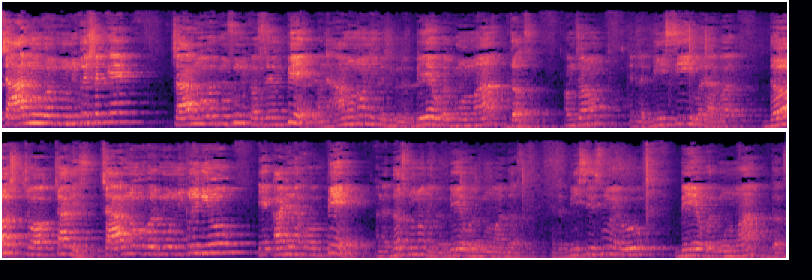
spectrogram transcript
4 નું વર્ગમૂળ નીકળી શકે. 4 નું વર્ગમૂળ શું નીકળશે? 2 અને આનું ન નીકળી શકે 2 વર્ગમૂળમાં 10 સમજાણું? એટલે BC બરાબર 10 ચોક 40 4 નું વર્ગમૂળ નીકળી ગયું. એ કાઢી નાખો 2 અને 10 નું ન નીકળે. 2 વર્ગમૂળમાં 10 એટલે BC શું એવું? 2 વર્ગમૂળમાં 10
